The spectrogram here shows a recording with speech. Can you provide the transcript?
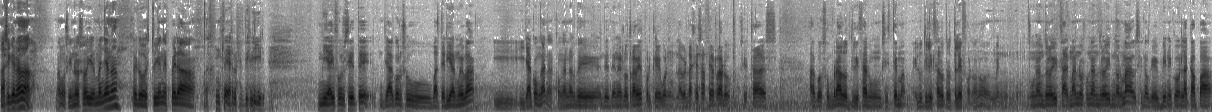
Así que nada, vamos, si no soy el mañana, pero estoy en espera de recibir mi iPhone 7 ya con su batería nueva y, ya con ganas, con ganas de, tenerlo otra vez porque, bueno, la verdad es que se hace raro si estás acostumbrado a utilizar un sistema, el utilizar otro teléfono, ¿no? Un Android que además no es un Android normal, sino que viene con la capa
